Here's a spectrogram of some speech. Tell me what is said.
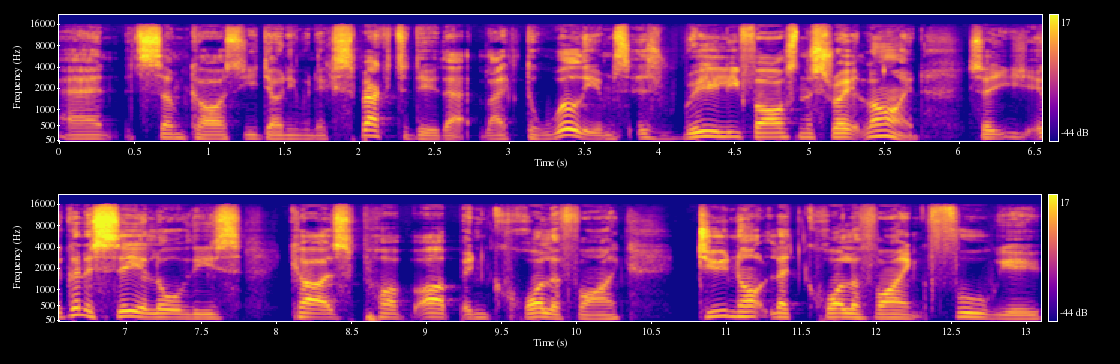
and some cars you don't even expect to do that. Like the Williams is really fast in a straight line, so you're going to see a lot of these cars pop up in qualifying. Do not let qualifying fool you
